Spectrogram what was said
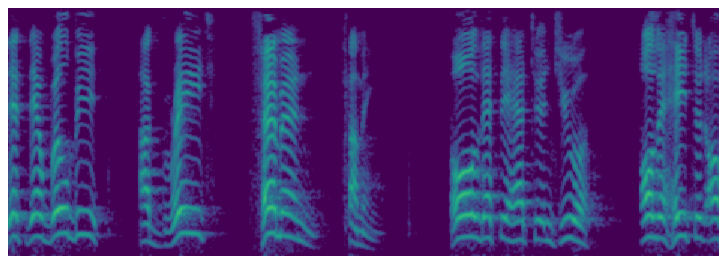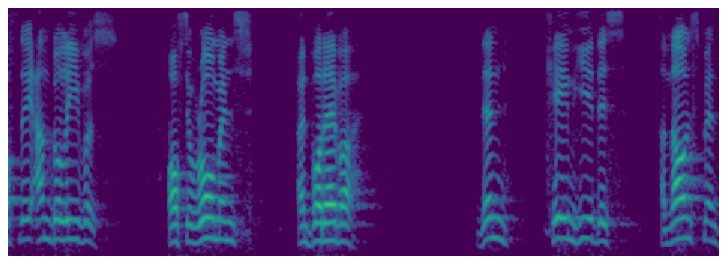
that there will be a great famine coming. All that they had to endure, all the hatred of the unbelievers, of the Romans, and whatever. Then came here this announcement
